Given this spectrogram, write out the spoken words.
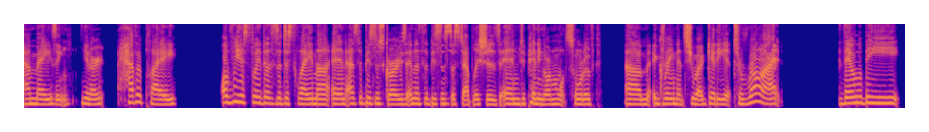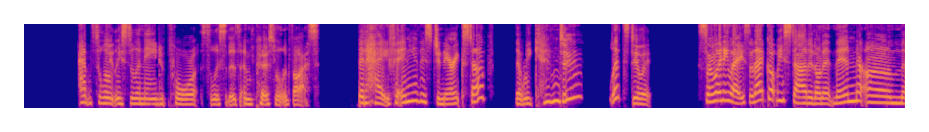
amazing. You know, have a play. Obviously, there's a disclaimer, and as the business grows and as the business establishes, and depending on what sort of um, agreements you are getting it to write, there will be absolutely still a need for solicitors and personal advice. But hey, for any of this generic stuff that we can do, let's do it. So anyway, so that got me started on it. Then um,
